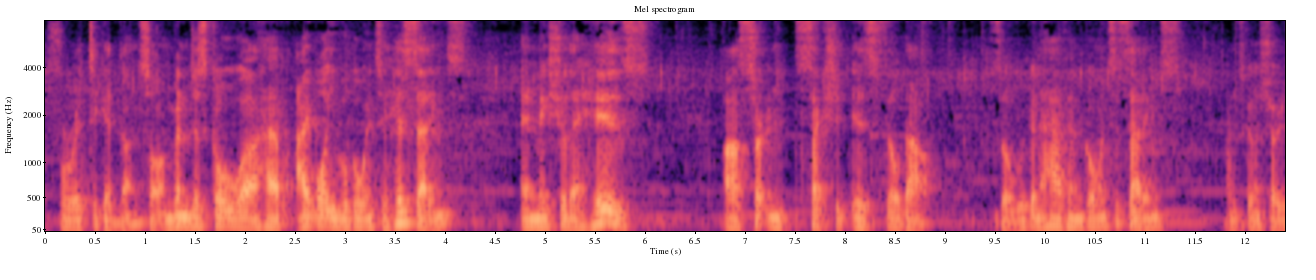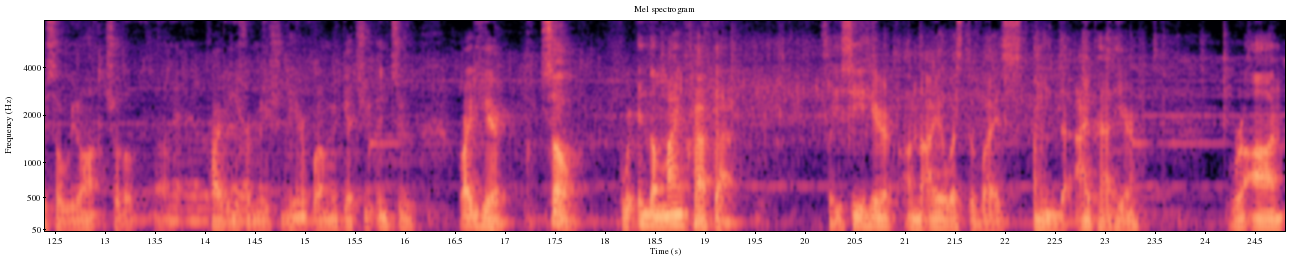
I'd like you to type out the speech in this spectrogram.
for it to get done. So I'm going to just go uh, have Eyeball Evil go into his settings and make sure that his uh, certain section is filled out. So we're going to have him go into settings. I'm just going to show you so we don't show the uh, private information here, but I'm going to get you into right here. So we're in the Minecraft app. So you see here on the iOS device, I mean the iPad here, we're on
